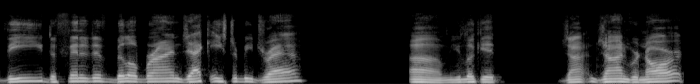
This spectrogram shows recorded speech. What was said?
the definitive Bill O'Brien Jack Easterby draft. Um, you look at John John Greenard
